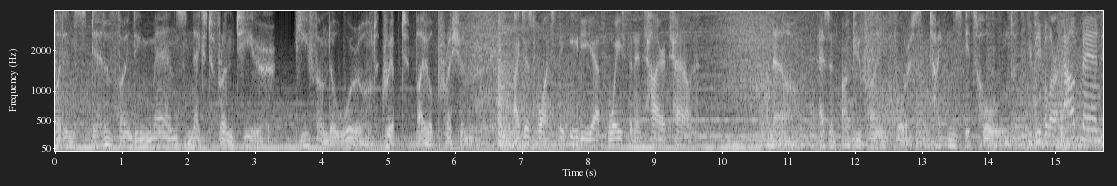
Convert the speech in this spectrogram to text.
But instead of finding man's next frontier, he found a world gripped by oppression. I just watched the EDF waste an entire town. Now, as an occupying force tightens its hold, You people are outmanned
